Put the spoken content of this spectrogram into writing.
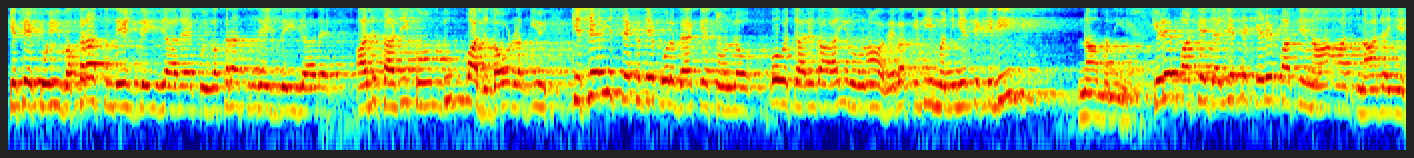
ਕਿਤੇ ਕੋਈ ਵੱਖਰਾ ਸੰਦੇਸ਼ ਦੇਈ ਜਾ ਰਿਹਾ, ਕੋਈ ਵੱਖਰਾ ਸੰਦੇਸ਼ ਦੇਈ ਜਾ ਰਿਹਾ। ਅੱਜ ਸਾਡੀ ਕੌਮ ਨੂੰ ਭੱਜ ਦੌੜ ਲੱਗੀ ਹੋਈ। ਕਿਸੇ ਵੀ ਸਿੱਖ ਦੇ ਕੋਲ ਬਹਿ ਕੇ ਸੁਣ ਲਓ, ਉਹ ਵਿਚਾਰੇ ਦਾ ਆਹੀ ਰੋਣਾ ਹੋਵੇਗਾ, ਕਿਹਦੀ ਮੰਨੀਏ ਤੇ ਕਿਹਦੀ ਨਾ ਮੰਨੀਏ। ਕਿਹੜੇ ਪਾਸੇ ਜਾਈਏ ਤੇ ਕਿਹੜੇ ਪਾਸੇ ਨਾ ਆ- ਨਾ ਜਾਈਏ।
